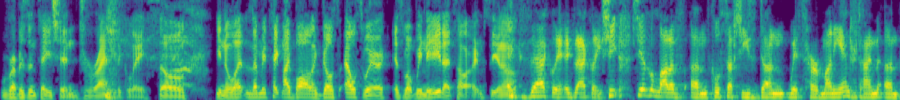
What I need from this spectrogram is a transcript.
representation drastically. so, you know what? Let me take my ball and go elsewhere is what we need at times, you know? Exactly, exactly. She she has a lot of um, cool stuff she's done with her money and her time. Um,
